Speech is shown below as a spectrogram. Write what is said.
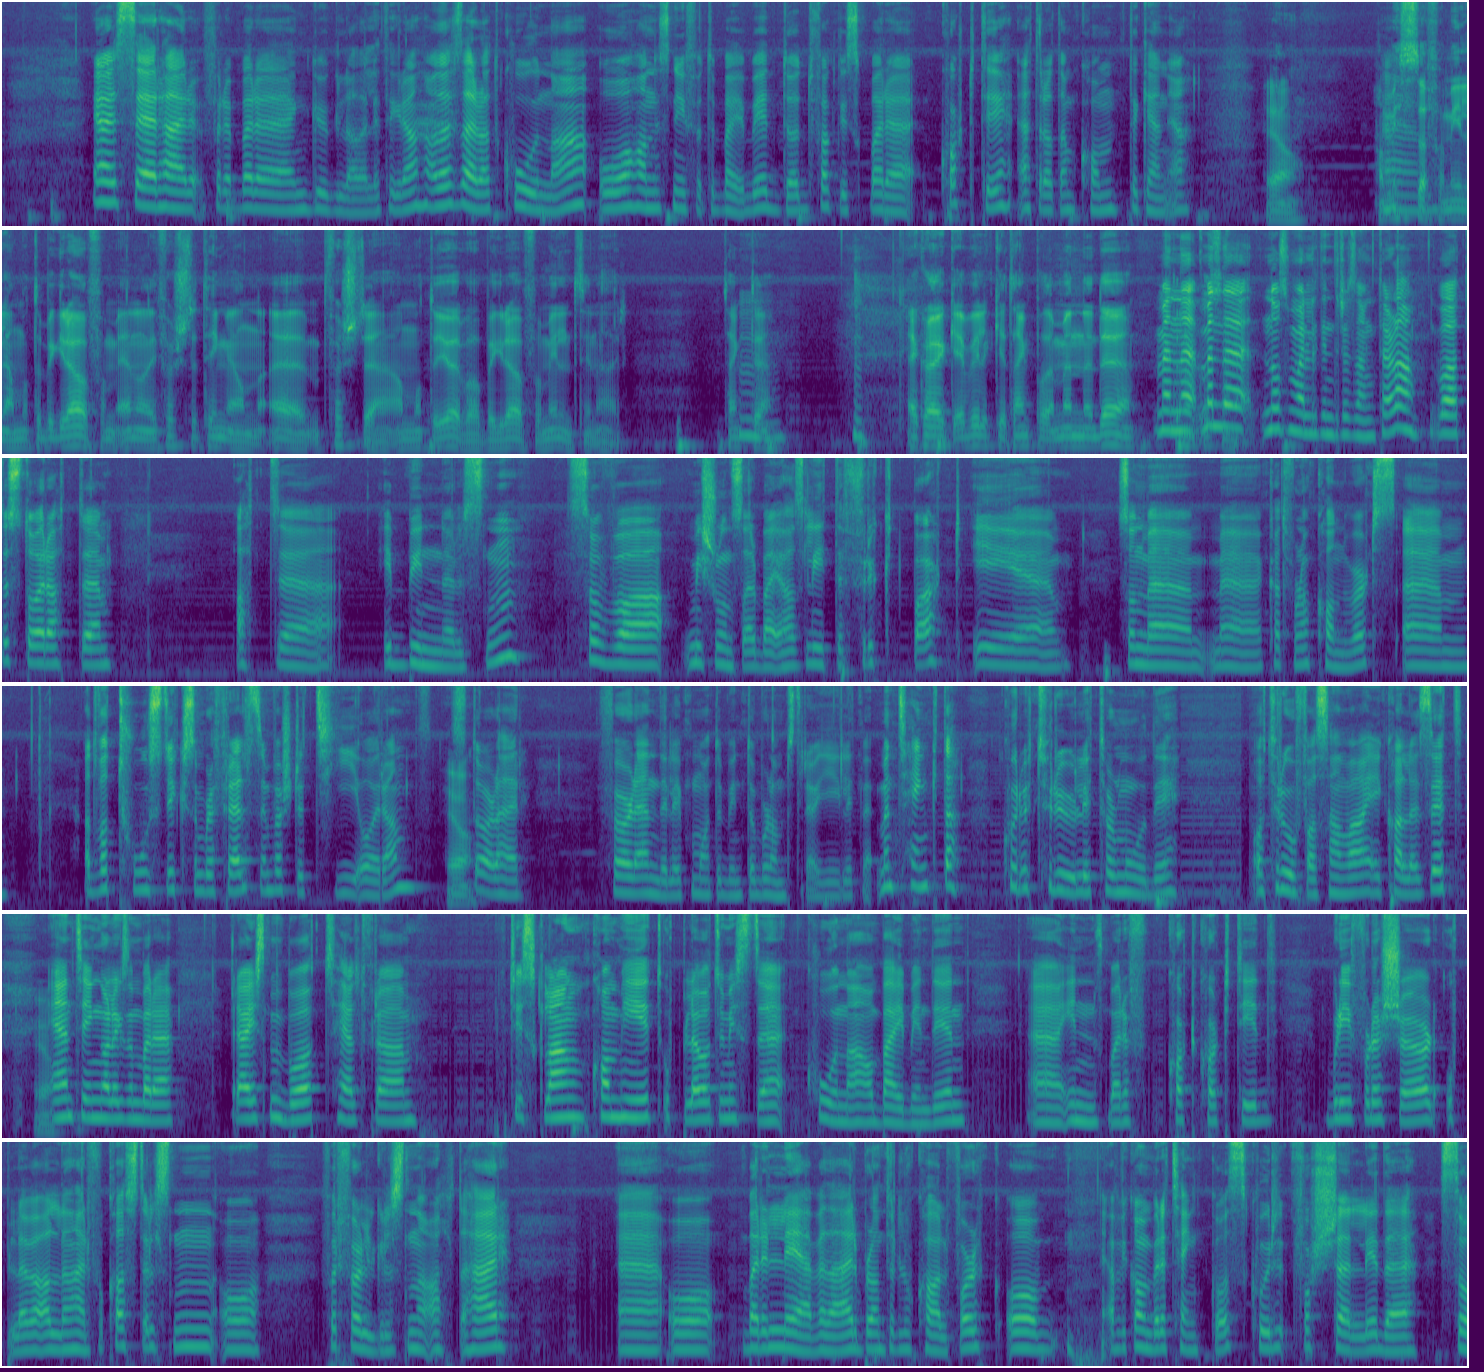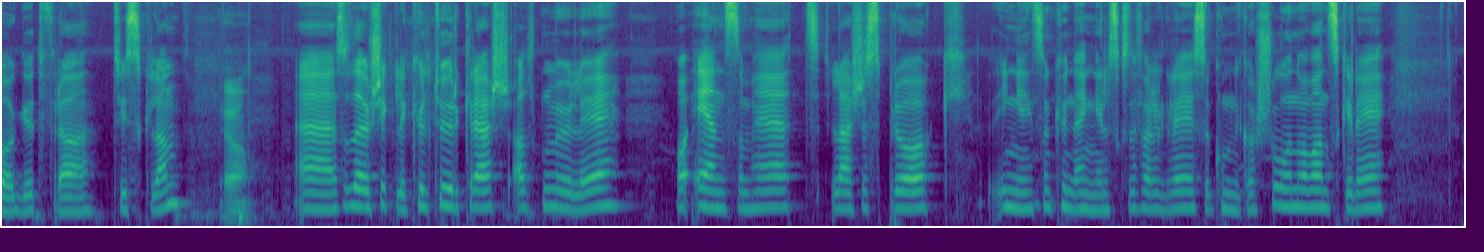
Jeg ser her, for jeg bare googla det litt, og der ser du at kona og hans nyfødte baby døde faktisk bare kort tid etter at de kom til Kenya. Ja. Han mista familien. Han måtte begrave fam En av de første tingene eh, første han måtte gjøre, var å begrave familien sin her. Tenk det. Jeg, ikke, jeg vil ikke tenke på det, men det Men, det men det, noe som var litt interessant her, da, var at det står at, eh, at uh, i begynnelsen så var misjonsarbeidet hans lite fruktbart i eh, sånn med, med hva for noe, converts. Um, at det var to stykk som ble frelst de første ti årene, Ja. står det her. Før det endelig på en måte begynte å blomstre og gi litt mer. Men tenk da, hvor utrolig tålmodig og trofast han var i kallet sitt. Ja. En ting å liksom bare reise med båt helt fra Tyskland, kom hit, opplev at du mister kona og babyen din eh, innenfor bare kort, kort tid. Bli for deg sjøl, oppleve all den her forkastelsen og forfølgelsen og alt det her. Eh, og bare leve der blant et lokalfolk. Og ja, vi kan bare tenke oss hvor forskjellig det så ut fra Tyskland. Ja. Eh, så det er jo skikkelig kulturkrasj, alt mulig. Og ensomhet, lære seg språk. Ingen som kunne engelsk, selvfølgelig, så kommunikasjon var vanskelig.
